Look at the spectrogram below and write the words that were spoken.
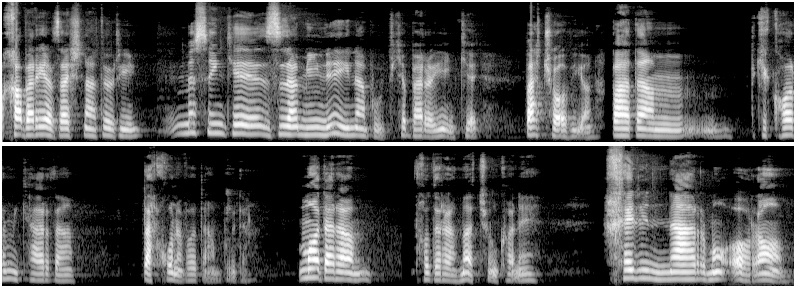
خبری ازش نداریم. مثل اینکه زمینه ای نبود که برای اینکه بچه ها بیان. بعدم که کار می‌کردم در خانوادم بودن مادرم خدا رحمتشون کنه خیلی نرم و آرام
